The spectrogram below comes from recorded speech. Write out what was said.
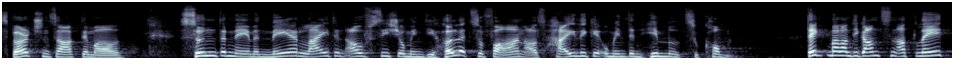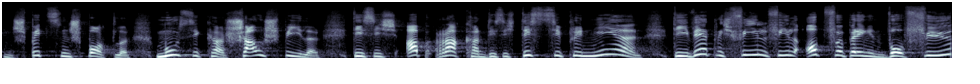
Spurgeon sagte mal, Sünder nehmen mehr Leiden auf sich, um in die Hölle zu fahren, als Heilige, um in den Himmel zu kommen. Denkt mal an die ganzen Athleten, Spitzensportler, Musiker, Schauspieler, die sich abrackern, die sich disziplinieren, die wirklich viel, viel Opfer bringen. Wofür?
